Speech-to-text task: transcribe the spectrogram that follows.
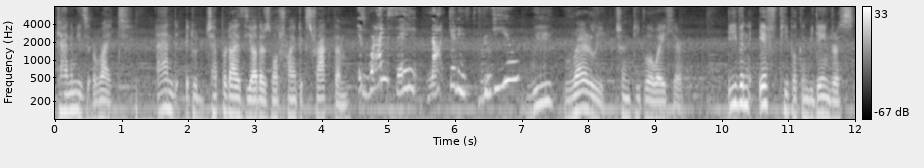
Ganymede's right. And it would jeopardize the others while trying to extract them. Is what I'm saying not getting through to you? We rarely turn people away here. Even if people can be dangerous,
